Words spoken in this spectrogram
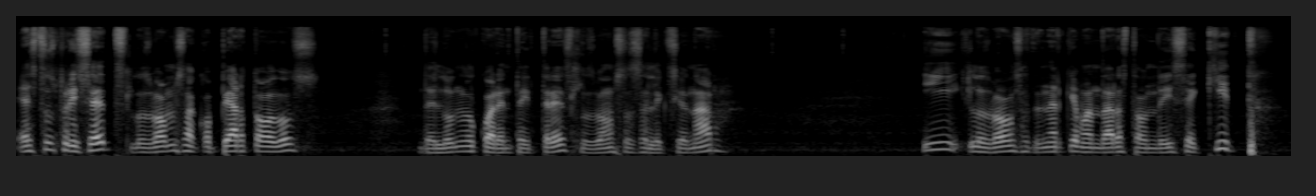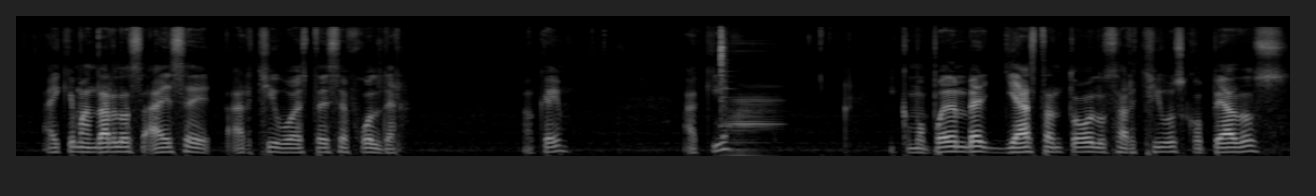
Estos presets los vamos a copiar todos del 1 al 43, los vamos a seleccionar y los vamos a tener que mandar hasta donde dice kit. Hay que mandarlos a ese archivo, a este ese folder. Ok, aquí. Y como pueden ver, ya están todos los archivos copiados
